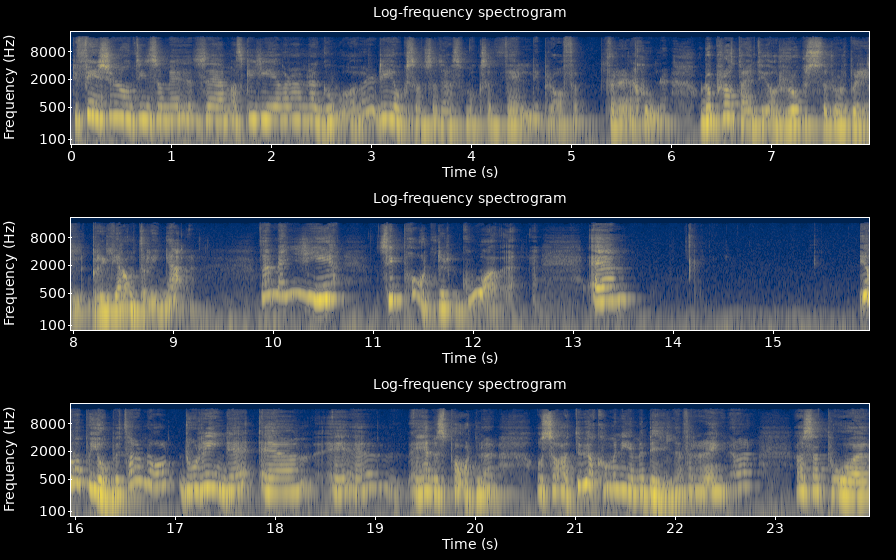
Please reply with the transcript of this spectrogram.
Det finns ju någonting som är, att man ska ge varandra gåvor. Det är också en sån där som också är väldigt bra för, för relationer. Och då pratar inte jag rosor och briljantringar. Nej, men ge sin partner gåvor. Eh, jag var på jobbet häromdagen. Då ringde eh, eh, hennes partner och sa att du, jag kommer ner med bilen för det regnar. Jag satt på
